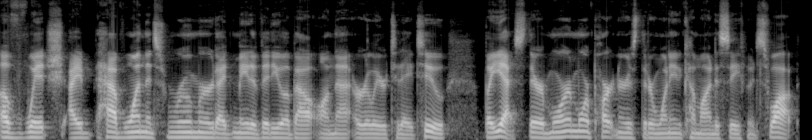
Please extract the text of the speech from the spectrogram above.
of which I have one that's rumored. I made a video about on that earlier today too. But yes, there are more and more partners that are wanting to come on to SafeMoon Swap.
